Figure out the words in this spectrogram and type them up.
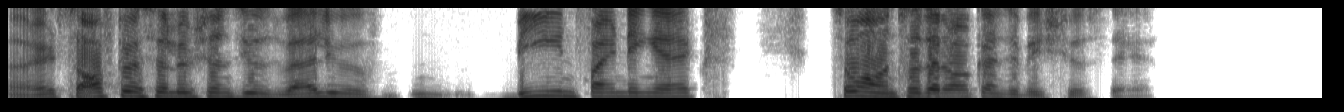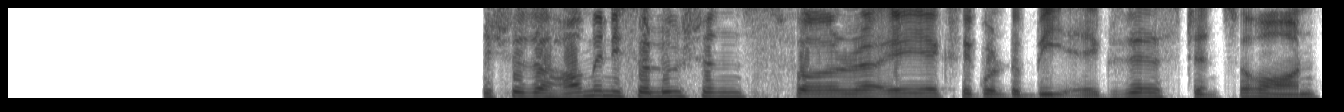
Uh, software solutions use value of b in finding x, so on. So there are all kinds of issues there. Issues of how many solutions for uh, ax equal to b exist and so on.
